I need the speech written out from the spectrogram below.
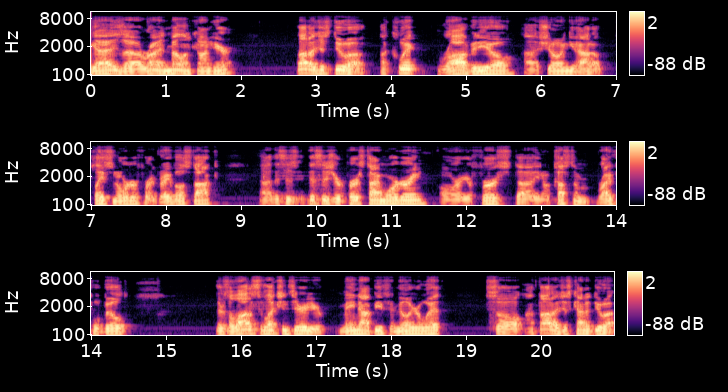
guys, uh, Ryan Melancon here. Thought I'd just do a, a quick raw video uh, showing you how to place an order for a Grayboe stock. Uh, this is this is your first time ordering or your first uh, you know custom rifle build. There's a lot of selections here you may not be familiar with, so I thought I'd just kind of do a,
